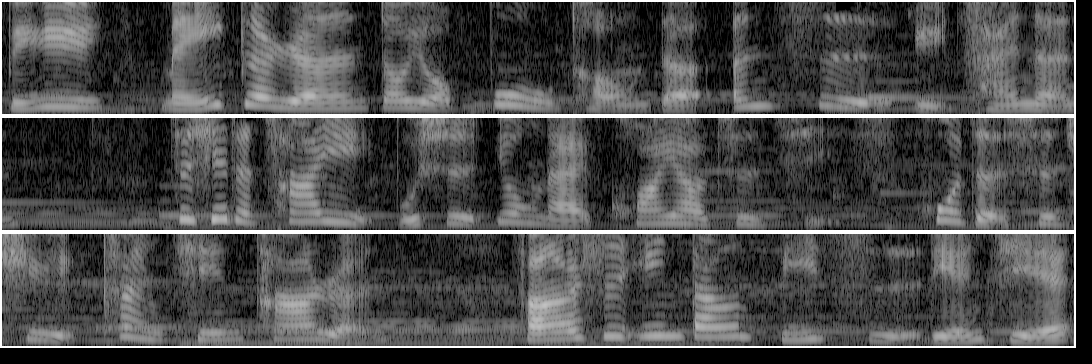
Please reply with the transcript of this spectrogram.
比喻每一个人都有不同的恩赐与才能。这些的差异不是用来夸耀自己。或者是去看清他人，反而是应当彼此连结，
